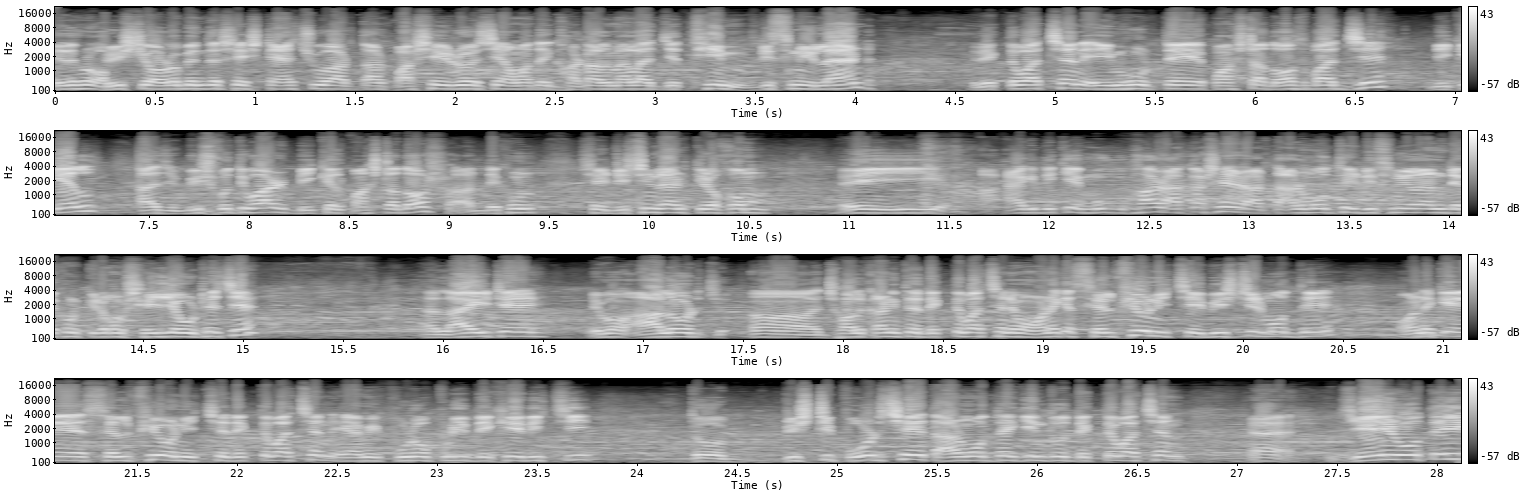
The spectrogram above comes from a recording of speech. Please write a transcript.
এই দেখুন, ঋষি অরবিন্দের সেই স্ট্যাচু আর তার পাশেই রয়েছে আমাদের ঘাটাল মেলার যে থিম, ডিসনিল্যান্ড। দেখতে পাচ্ছেন, এই মুহূর্তে পাঁচটা দশ বাজছে, বিকেল। আজ বৃহস্পতিবার, বিকেল পাঁচটা দশ। আর দেখুন, সেই ডিসনিল্যান্ড কীরকম এই একদিকে মুখভার আকাশের, আর তার মধ্যে ডিসনিল্যান্ড দেখুন, কীরকম সেজে উঠেছে। লাইটে এবং আলোর ঝলকানিতে দেখতে পাচ্ছেন এবং অনেকে সেলফিও নিচ্ছে এই বৃষ্টির মধ্যে। অনেকে সেলফিও নিচ্ছে, দেখতে পাচ্ছেন। আমি পুরোপুরি দেখিয়ে দিচ্ছি। তো বৃষ্টি পড়ছে, তার মধ্যে কিন্তু দেখতে পাচ্ছেন যেই রোতেই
